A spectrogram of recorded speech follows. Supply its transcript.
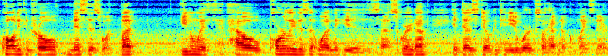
quality control missed this one. But even with how poorly this one is uh, squared up, it does still continue to work, so I have no complaints there.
